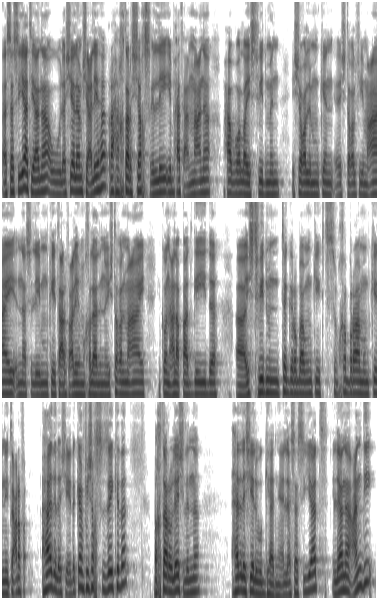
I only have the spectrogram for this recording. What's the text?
أساسياتي أنا والأشياء اللي أمشي عليها راح أختار الشخص اللي يبحث عن معنى وحاب والله يستفيد من الشغل اللي ممكن يشتغل فيه معاي الناس اللي ممكن يتعرف عليهم من خلال إنه يشتغل معاي يكون علاقات جيدة آه يستفيد من تجربة ممكن يكتسب خبرة ممكن يتعرف هذه الأشياء. إذا كان في شخص زي كذا بختاره ليش؟ لأنه هذه الأشياء اللي وجهتني. الأساسيات اللي أنا عندي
